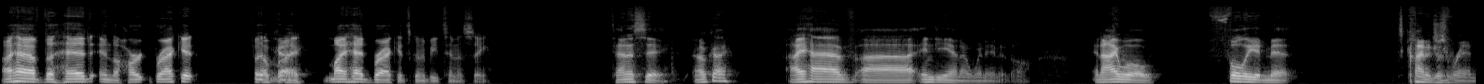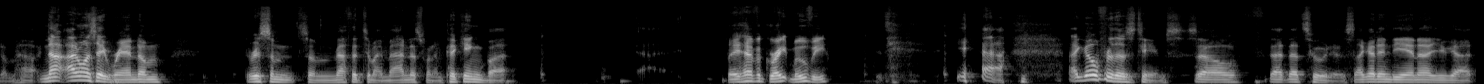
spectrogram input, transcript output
I have the head and the heart bracket, but okay. my, my head bracket's going to be Tennessee. Tennessee. Okay. I have uh, Indiana winning it all. And I will fully admit it's kind of just random how not I don't want to say random. There is some some method to my madness when I'm picking, but they have a great movie. yeah. I go for those teams. So that that's who it is. I got Indiana, you got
